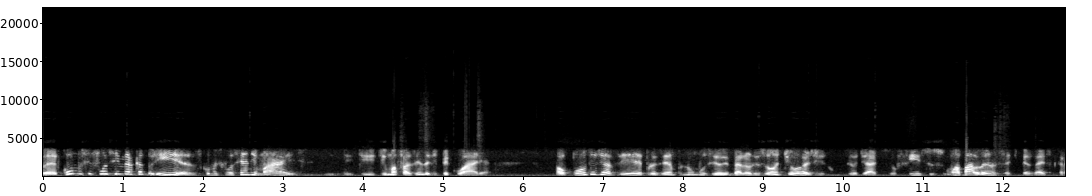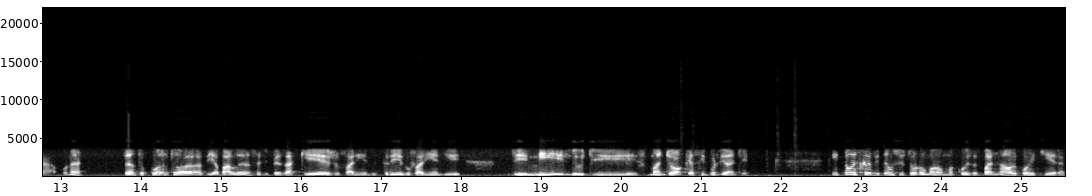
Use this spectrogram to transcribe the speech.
é, como se fossem mercadorias, como se fossem animais de, de, uma fazenda de pecuária. Ao ponto de haver, por exemplo, no Museu de Belo Horizonte, hoje, no Museu de Artes e Ofícios, uma balança de pesar escravo, né? Tanto quanto havia balança de pesar queijo, farinha de trigo, farinha de, de milho, de mandioca e assim por diante. Então a escravidão se tornou uma, uma coisa banal e corriqueira.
